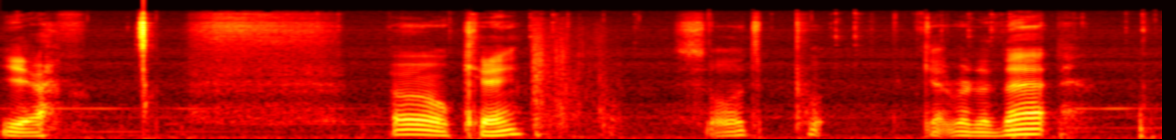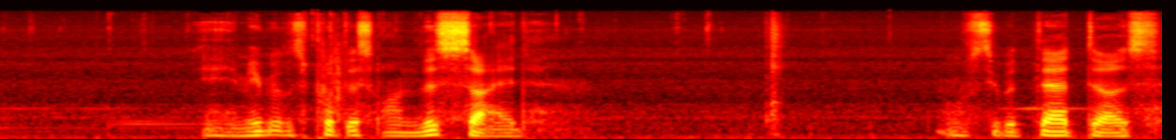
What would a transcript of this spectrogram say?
Yeah. Okay. So let's put get rid of that. And maybe let's put this on this side. We'll see what that does.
